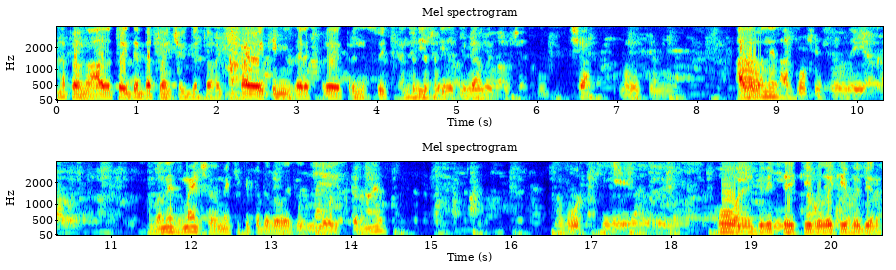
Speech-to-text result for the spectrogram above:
Напевно, але то йде батончик до того. Цікаво, який мені зараз при, принесуть меню, сніданок. якщо чесно. Що? Велике меню. Але а, вони, а з іншої сторони є кава. вони зменшили. Ми тільки подивилися з однієї сторони. Вудки. Ой, дивіться, який великий вибір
